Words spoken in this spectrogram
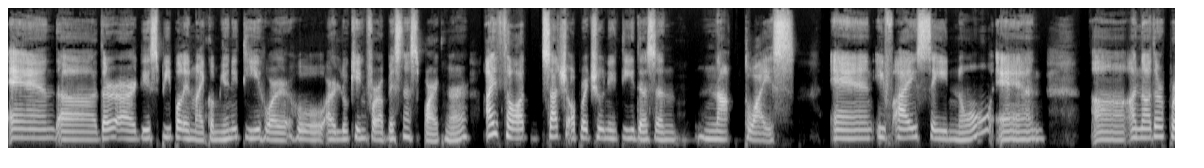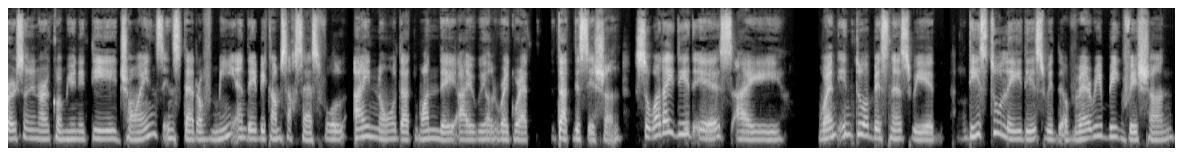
and uh, there are these people in my community who are who are looking for a business partner, I thought such opportunity doesn't knock twice. And if I say no and uh, another person in our community joins instead of me and they become successful, I know that one day I will regret that decision. So what I did is I went into a business with these two ladies with a very big vision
